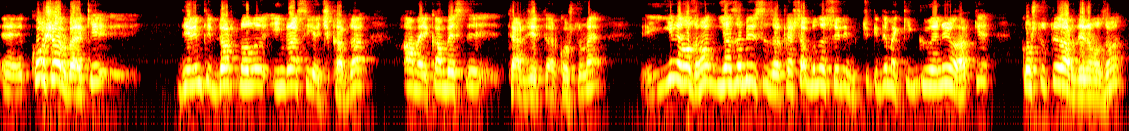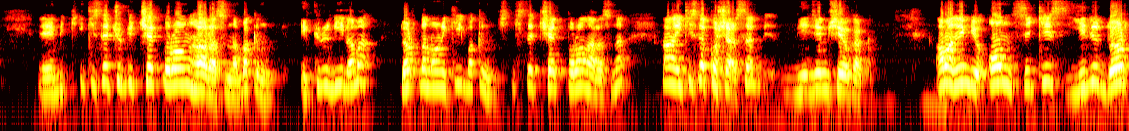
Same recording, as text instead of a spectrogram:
Ee, koşar belki. Diyelim ki 4 nolu Ingracia'ya çıkar da Amerikan West'i tercih ettiler koşturmaya. Ee, yine o zaman yazabilirsiniz arkadaşlar. Bunu da söyleyeyim. Çünkü demek ki güveniyorlar ki koşturtuyorlar derim o zaman. E, ikisi de çünkü Chet Brown arasında. Bakın ekürü değil ama 4'ten 12 bakın ikisi de Chet Brown arasında. Ha ikisi de koşarsa diyeceğim bir şey yok artık. Ama dediğim gibi 18, 7, 4,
